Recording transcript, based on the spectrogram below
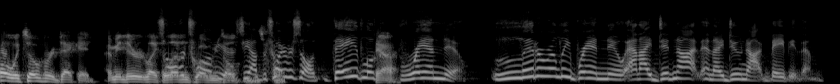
Oh, it's over a decade. I mean, they're like so 11, 12, 12 years. Yeah, but 12 years old. They look yeah. brand new, literally brand new. And I did not, and I do not baby them.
